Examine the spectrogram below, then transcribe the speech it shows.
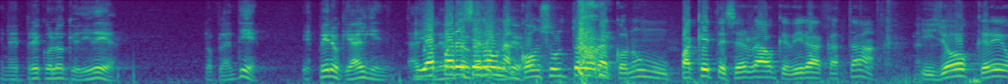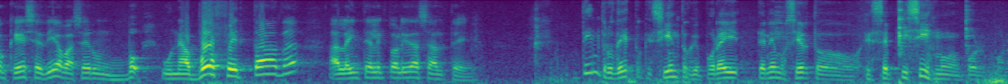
en el precoloquio de idea. Lo planteé. Espero que alguien... Y aparecerá una consultora con un paquete cerrado que dirá, acá está. Y yo creo que ese día va a ser un bo- una bofetada a la intelectualidad salteña. Dentro de esto que siento que por ahí tenemos cierto escepticismo por, por-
